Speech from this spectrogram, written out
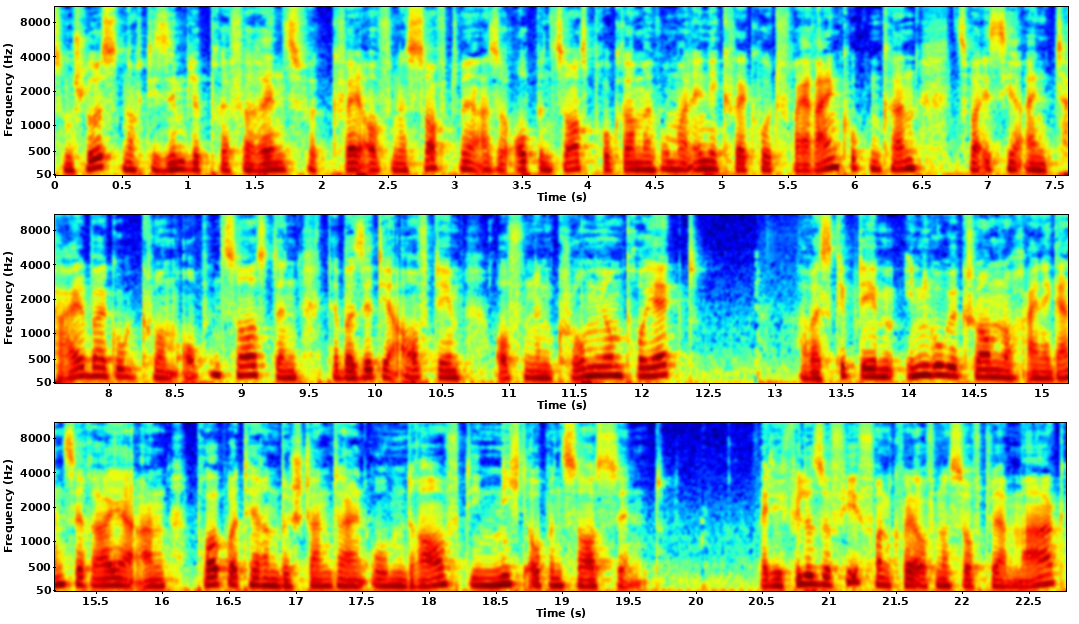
Zum Schluss noch die simple Präferenz für quelloffene Software, also Open Source Programme, wo man in den Quellcode frei reingucken kann. Zwar ist hier ein Teil bei Google Chrome Open Source, denn der basiert ja auf dem offenen Chromium Projekt. Aber es gibt eben in Google Chrome noch eine ganze Reihe an proprietären Bestandteilen obendrauf, die nicht Open Source sind. Wer die Philosophie von quelloffener Software mag,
